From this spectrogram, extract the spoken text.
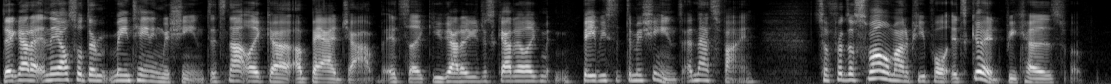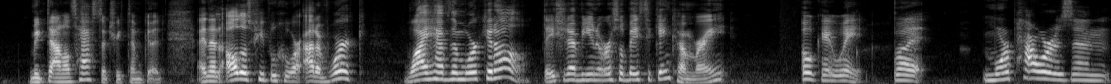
They gotta, and they also they're maintaining machines. It's not like a, a bad job. It's like you gotta, you just gotta like babysit the machines, and that's fine. So for the small amount of people, it's good because McDonald's has to treat them good. And then all those people who are out of work, why have them work at all? They should have a universal basic income, right? Okay, wait, but more power is in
